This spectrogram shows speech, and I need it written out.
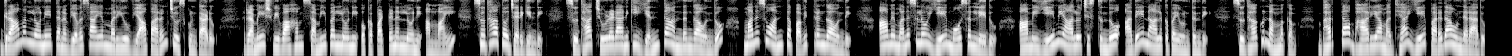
గ్రామంలోనే తన వ్యవసాయం మరియు వ్యాపారం చూసుకుంటాడు. రమేష్ వివాహం సమీపంలోని ఒక పట్టణంలోని అమ్మాయి సుధాతో జరిగింది. సుధా చూడడానికి ఎంత అందంగా ఉందో మనసు అంత పవిత్రంగా ఉంది. ఆమె మనసులో ఏ మోసం లేదు. ఆమె ఏమి ఆలోచిస్తుందో అదే నాలుకపై ఉంటుంది. సుధాకు నమ్మకం. భర్త భార్య మధ్య ఏ పరదా ఉండరాదు.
